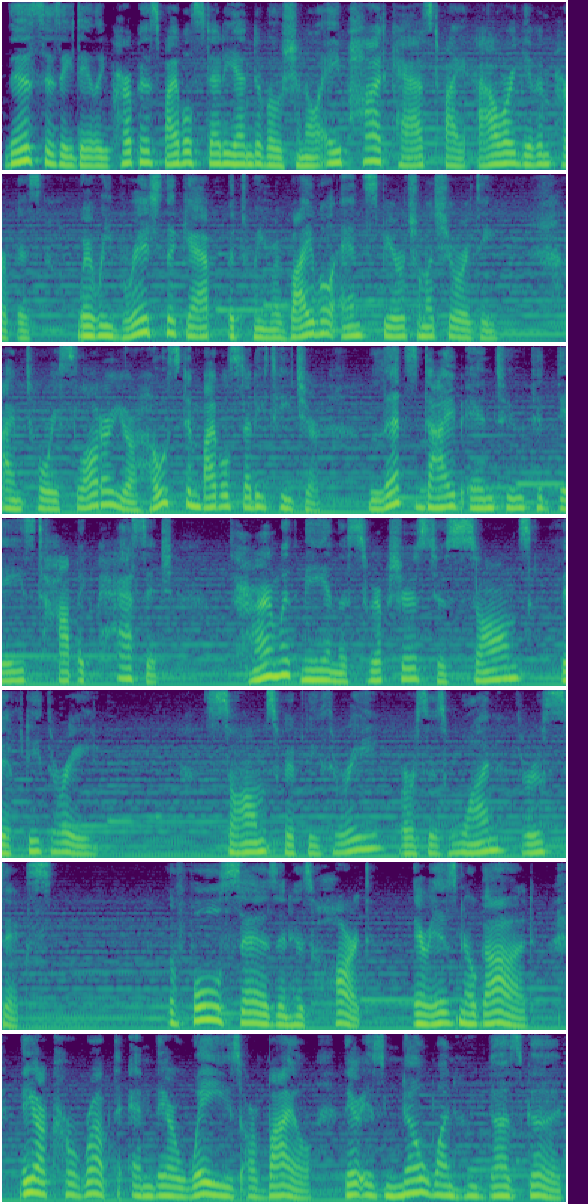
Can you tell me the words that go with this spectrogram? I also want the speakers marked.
Speaker 1: This is a daily purpose Bible study and devotional, a podcast by Our Given Purpose, where we bridge the gap between revival and spiritual maturity. I'm Torrie Slaughter, your host and Bible study teacher. Let's dive into today's topic passage. Turn with me in the scriptures to Psalms 53. Psalms 53, verses 1 through 6. The fool says in his heart, There is no God. They are corrupt and their ways are vile. There is no one who does good.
